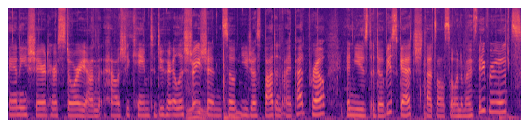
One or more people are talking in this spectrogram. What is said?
Annie shared her story on how she came to do her illustration. So you just bought an iPad Pro and used Adobe Sketch, that's also one of my favorites,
